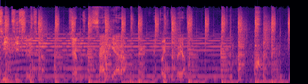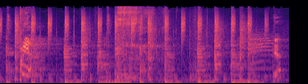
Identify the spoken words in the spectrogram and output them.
ma siit sisse viskan, söön ma selle särgi ära, nii et hoidke pöialt. jah.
